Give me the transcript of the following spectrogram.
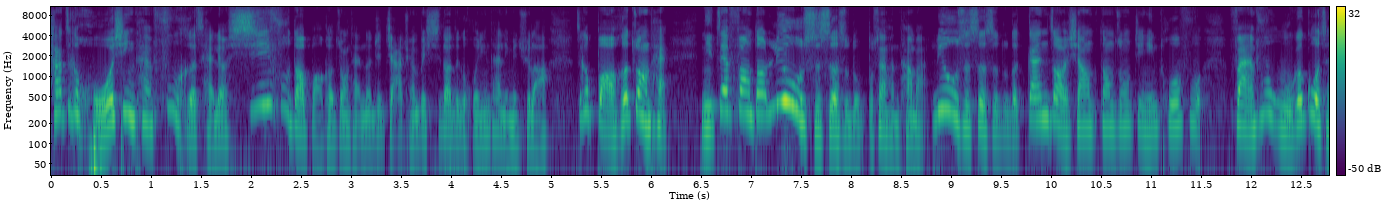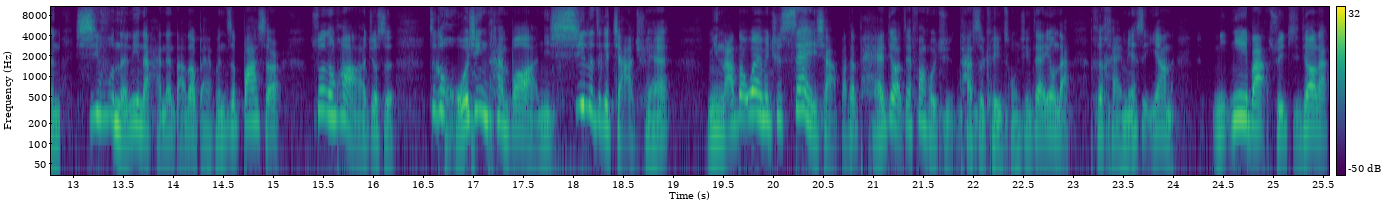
它这个活性炭复合材料吸附到饱和状态，那就甲醛被吸到这个活性炭里面去了啊。这个饱和状态，你再放到六十摄氏度，不算很烫吧？六十摄氏度的干燥箱当中进行托付，反复五个过程，吸附能力呢还能达到百分之八十二。说人话啊，就是这个活性炭包啊，你吸了这个甲醛，你拿到外面去晒一下，把它排掉，再放回去，它是可以重新再用的，和海绵是一样的。你捏一把水挤掉了，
